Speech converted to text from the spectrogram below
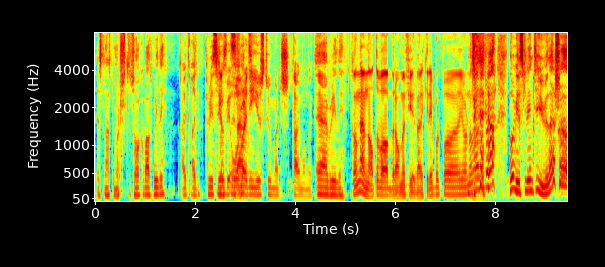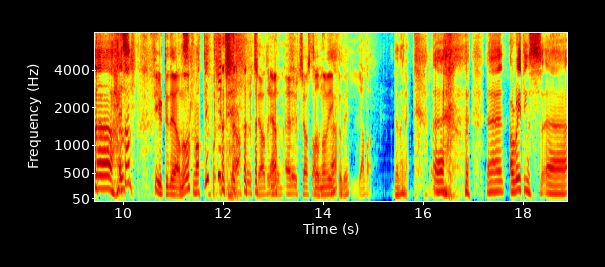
there's not much to talk about really. I, I, we already used too much time on it. Yeah, really. Kan nevne at det var bra med fyrverkeri bort på hjørnet der. Når vi skulle intervjue der, så uh, hei sann! Fyrte det av noe? Skvatt litt. Ja, på utsida av tribunen, eller utsida av Så det når vi gikk forbi. Ja da. Den er grei. Uh, uh, our ratings uh,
